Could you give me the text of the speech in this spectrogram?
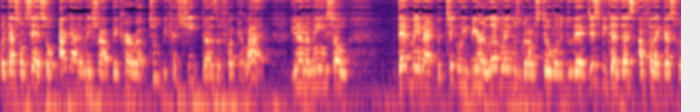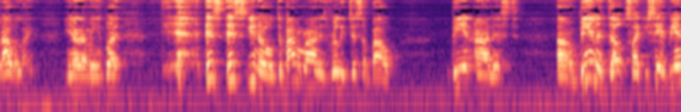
but that's what I'm saying. So I got to make sure I big her up too because she does a fucking lot. You know what I mean? So that may not particularly be her love language, but I'm still going to do that just because that's I feel like that's what I would like. You know what I mean? But it's it's you know the bottom line is really just about being honest, um, being adults, like you said, being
